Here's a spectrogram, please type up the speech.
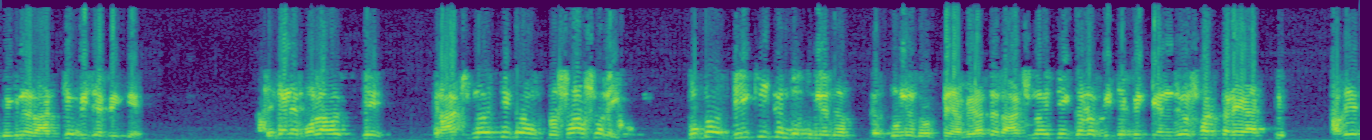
বিভিন্ন রাজ্য বিজেপিকে সেখানে বলা হচ্ছে যে রাজনৈতিক এবং প্রশাসনিক দুটো দিকই কিন্তু তুলে তুলে ধরতে হবে। অর্থাৎ রাজনৈতিক দল বিজেপি, কেন্দ্রীয় সরকারে আছে। তাদের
